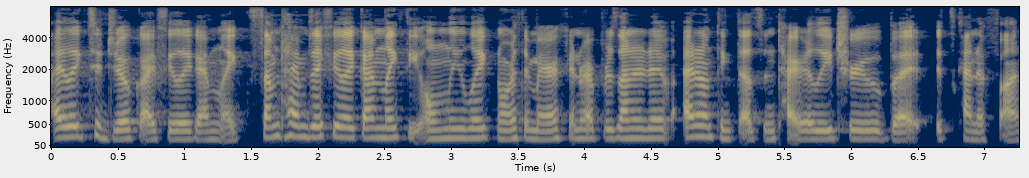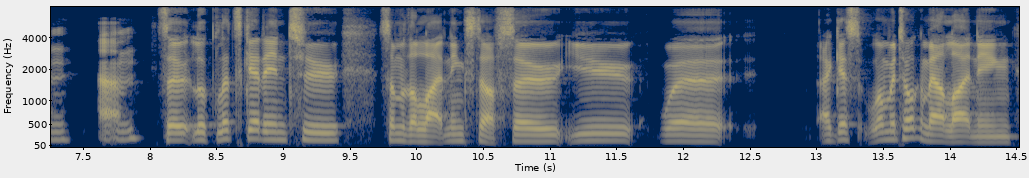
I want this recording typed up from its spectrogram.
I like to joke. I feel like I'm like sometimes I feel like I'm like the only like North American representative. I don't think that's entirely true, but it's kind of fun. Um, so look, let's get into some of the lightning stuff. So you were I guess when we're talking about Lightning,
